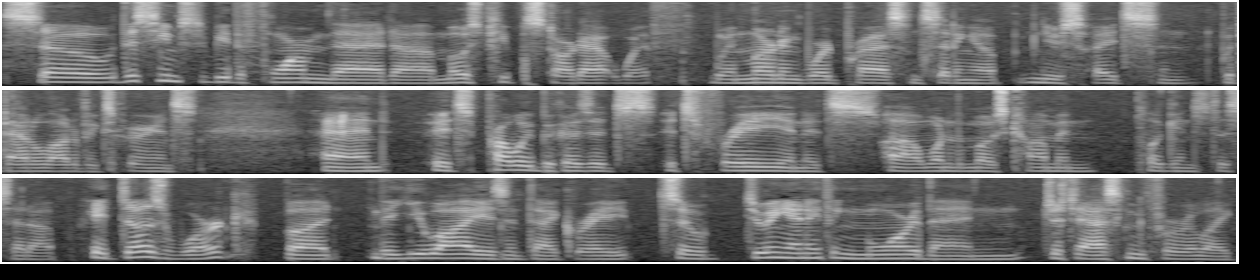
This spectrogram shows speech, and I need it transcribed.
So this seems to be the form that uh, most people start out with when learning WordPress and setting up new sites and without a lot of experience. And it's probably because it's it's free and it's uh, one of the most common plugins to set up. It does work, but the UI isn't that great. So doing anything more than just asking for like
